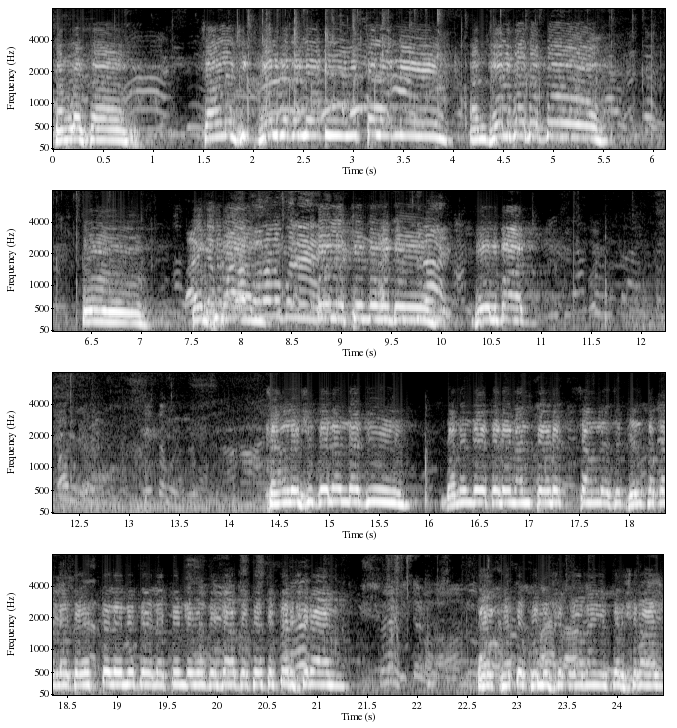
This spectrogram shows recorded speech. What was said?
चांगलासा चांगल्याशी खेळ बघितली होती विठ्ठल यांनी आणि झेल बाद तो पहिल्या चेंडूमध्ये झेलबाद चांगल्याशी गोलंदाजी धनंजयकडून आणि तेवढंच चांगलं असं झेल पकडलं होतं विठ्ठल पहिल्या चेंडूमध्ये जात होते ते परशुराम काही खातं खोलू शकला नाही परशुराम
